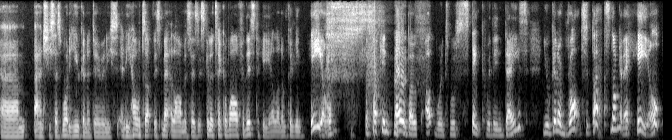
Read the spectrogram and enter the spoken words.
Um, and she says, "What are you going to do?" And he and he holds up this metal arm and says, "It's going to take a while for this to heal." And I'm thinking, "Heal? the fucking elbow upwards will stink within days. You're going to rot. That's not going to heal."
